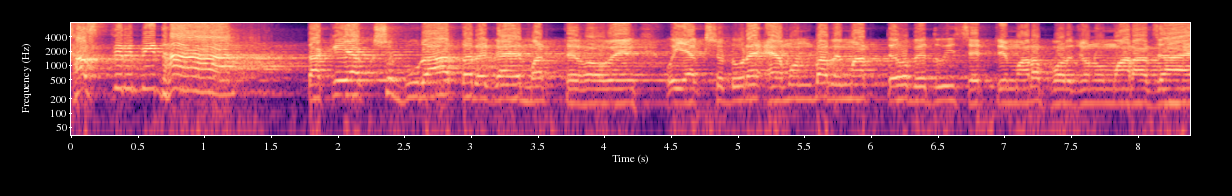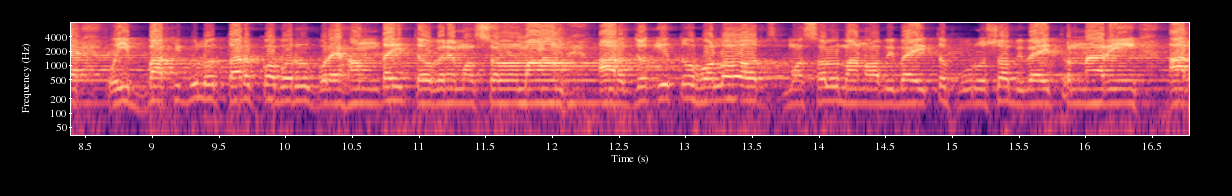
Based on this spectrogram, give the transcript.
শাস্তির বিধান তাকে একশো ডুরা তার গায়ে মারতে হবে। ওই একশো ডোরা এমন ভাবে মারতে হবে, দুই সেটে মারা পর যেন মারা যায়। ওই বাকিগুলো তার কবরের উপরে হামদাইতে হবে রে মুসলমান। আর যদি তো হলো মুসলমান অবিবাহিত পুরুষ, অবিবাহিত নারী। আর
